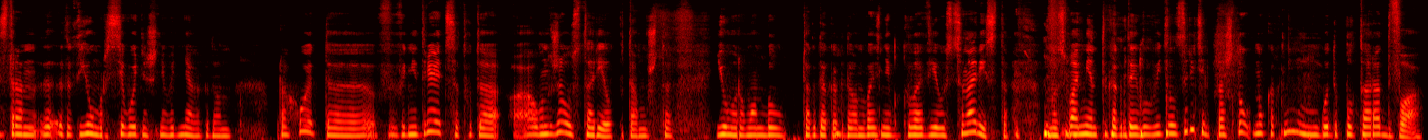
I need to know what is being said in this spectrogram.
странные, этот юмор сегодняшнего дня, когда он проходит, э, внедряется туда, а он уже устарел, потому что юмором он был тогда, когда он возник в голове у сценариста. Но с момента, когда его увидел зритель, прошло, ну, как минимум года полтора-два.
